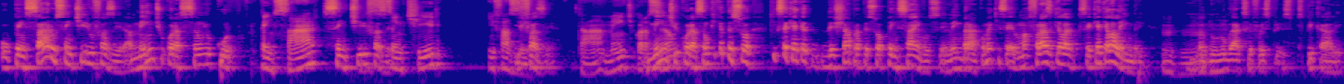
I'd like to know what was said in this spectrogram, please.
o pensar, o sentir e o fazer. A mente, o coração e o corpo. Pensar, Sentir e fazer. sentir e fazer. E fazer. Tá, mente, coração. Mente e coração. O que, que a pessoa. O que, que você quer que- deixar para a pessoa pensar em você? Lembrar? Como é que você. Uma frase que, ela, que você quer que ela lembre Uhum. do lugar que você foi expli- explicar ali.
